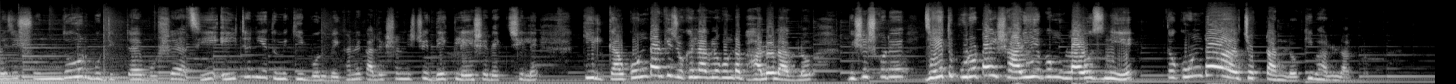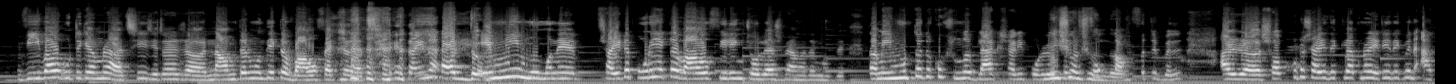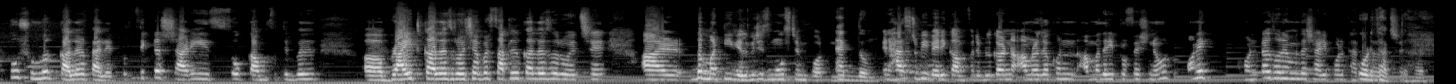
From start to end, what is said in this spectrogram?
আমরা যে সুন্দর বুটিকটায় বসে আছি, এইটা নিয়ে তুমি কি বলবে? এখানে কালেকশন নিশ্চয়ই দেখলে, এসে দেখছিলে। কি কোনটা আর কি চোখে লাগল, কোনটা ভালো লাগল? বিশেষ করে যেহেতু পুরোটাই শাড়ি এবং ব্লাউজ নিয়ে, তো কোনটা চোখ টানলো কি ভালো লাগল? ভিভাও বুটিকে আমরা আছি যেটার নামটার মধ্যে একটা ওয়াও ফ্যাক্টর আছে তাই না? একদম। এমনি মানে শাড়িটা পরেই একটা ওয়াও ফিলিং চলে আসবে আমাদের মধ্যে। তো আমি এই মুহূর্তে একটা খুব সুন্দর ব্ল্যাক শাড়ি পরে ভীষণ সুন্দর। কমফোর্টেবল আর সবকটা শাড়ি দেখলে আপনারা এটাই দেখবেন এত সুন্দর কালার প্যালেট প্রত্যেকটা sari is so comfortable bright colours রয়েছে আবার সাটেল কালার্সও রয়েছে। আর the material which is most important একদম। It has to be very comfortable কারণ আমরা যখন আমাদের এই প্রফেশনেও অনেক ঘণ্টা ধরে আমাদের শাড়ি পরে থাকতে হচ্ছে। হয়।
